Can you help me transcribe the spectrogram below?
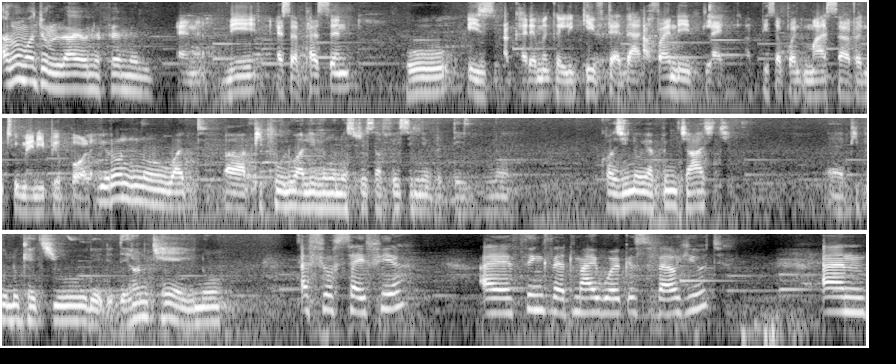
I don't want to rely on a family. And me, as a person who is academically gifted, that I find it like disappoint myself and too many people. You don't know what uh, people who are living on the streets are facing every day, you know, because you know you are being judged. Uh, people look at you, they, they don't care, you know. I feel safe here. I think that my work is valued, and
